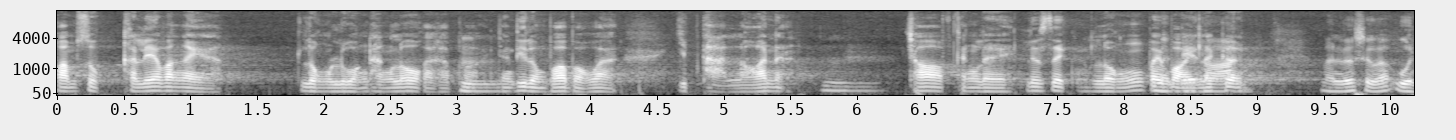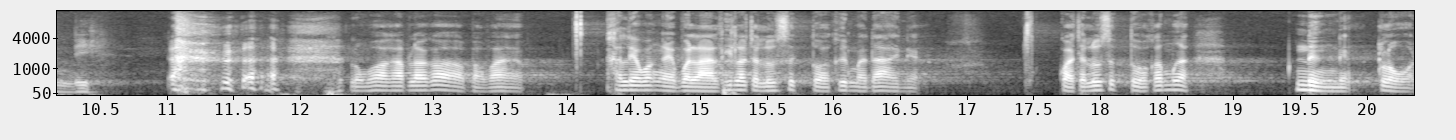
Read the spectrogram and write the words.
ความสุขเขาเรียกว่าไงอะลงลวงทางโลกอะครับพ่ออย่างที่หลวงพ่อบอกว่า หยิบฐานร้อนอะชอบจังเลย รู้สึกหลงไปบ่อยมันเหลืไม่อร้อนเกิน มันรู้สึกว่าอุ่นดี หลวงพ่อครับแล้วก็แบบว่าเขาเรียกว่าไงเวลาที่เราจะรู้สึกตัวขึ้นมาได้เนี่ย กว่าจะรู้สึกตัวก็เมื่อหนึ่งเนี่ยโกรธ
